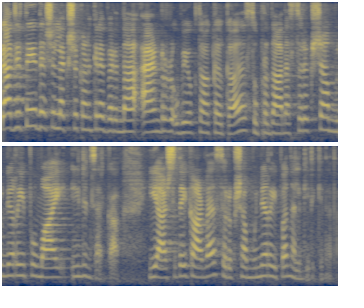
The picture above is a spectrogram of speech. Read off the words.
രാജ്യത്തെ ദശലക്ഷക്കണക്കിന് വരുന്ന ആൻഡ്രോയിഡ് ഉപയോക്താക്കൾക്ക് സുപ്രധാന സുരക്ഷാ മുന്നറിയിപ്പുമായി ഇന്ത്യൻ സർക്കാർ. ഈ ആഴ്ചത്തേക്കാണ് സുരക്ഷാ മുന്നറിയിപ്പ് നൽകിയിരിക്കുന്നത്.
